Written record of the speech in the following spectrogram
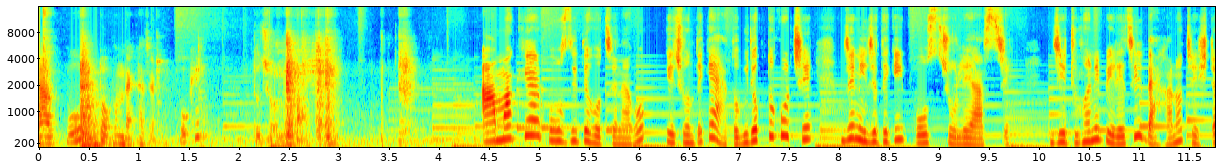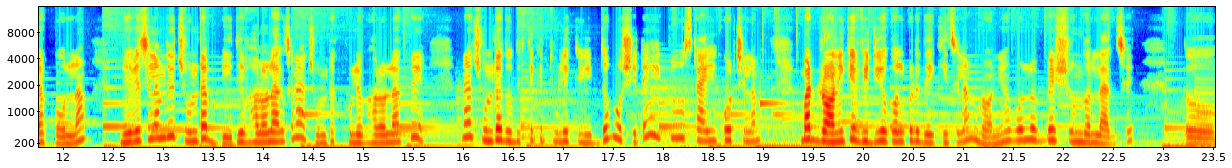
রাখব, তখন দেখা যাবে ওকে তো চলো। আমাকে আর পোস্ট দিতে হচ্ছে না গো। পেছন থেকে এত বিরক্ত করছে যে নিজে থেকেই পোস্ট চলে আসছে। যেটুখানি পেরেছি দেখানোর চেষ্টা করলাম। ভেবেছিলাম যে চুলটা বেঁধে ভালো লাগছে না, চুলটা খুলে ভালো লাগবে। না, চুলটা দুদিক থেকে তুলে ক্লিপ দেবো সেটাই একটু স্টাইল করছিলাম। বাট রনিকে ভিডিও কল করে দেখিয়েছিলাম, রনিও বলল, বেশ সুন্দর লাগছে। তো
